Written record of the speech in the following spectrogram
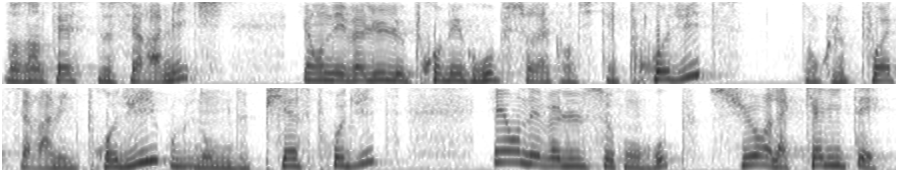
dans un test de céramique et on évalue le premier groupe sur la quantité produite, donc le poids de céramique produit ou le nombre de pièces produites, et on évalue le second groupe sur la qualité,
